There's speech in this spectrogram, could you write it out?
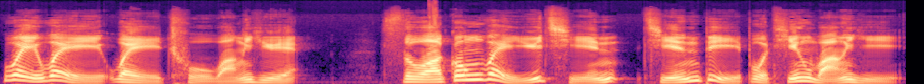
魏魏谓楚王曰：“所攻魏于秦，秦必不听王矣。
